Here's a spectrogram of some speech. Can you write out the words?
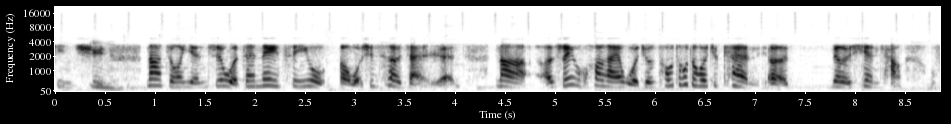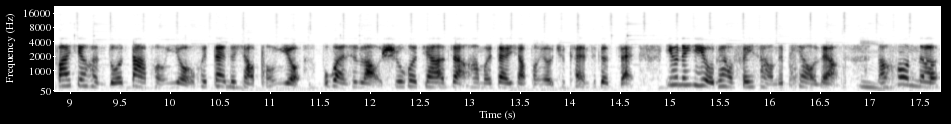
兴趣。嗯，那总而言之，我在那一次，因为呃我是策展人。那呃，所以我后来我就偷偷的会去看呃那个现场，我发现很多大朋友会带着小朋友，不管是老师或家长，他们会带小朋友去看这个展，因为那些邮票非常的漂亮。嗯。然后呢，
